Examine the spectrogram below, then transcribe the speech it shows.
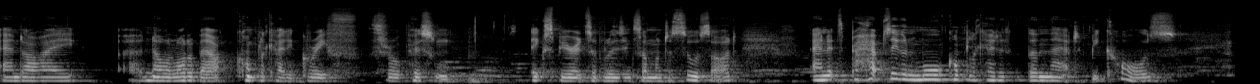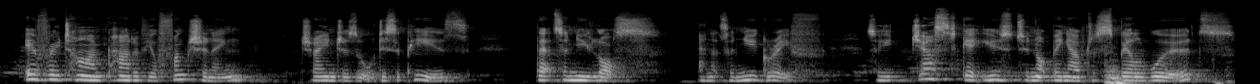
And I uh, know a lot about complicated grief through a personal experience of losing someone to suicide. And it's perhaps even more complicated than that because every time part of your functioning changes or disappears, that's a new loss and it's a new grief. So you just get used to not being able to spell words,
